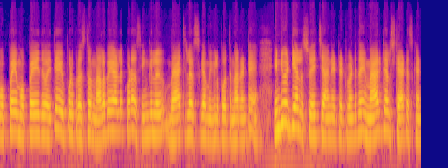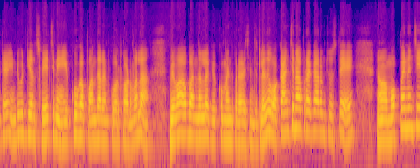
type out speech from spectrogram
ముప్పై ముప్పై ఐదు అయితే ఇప్పుడు ప్రస్తుతం నలభై ఏళ్ళకు కూడా సింగిల్ బ్యాచిలర్స్గా మిగిలిపోతున్నారంటే ఇండివిజువల్ స్వేచ్ఛ అనేటటువంటిది మ్యారిటల్ స్టేటస్ కంటే ఇండివిజువల్ స్వేచ్ఛని ఎక్కువగా పొందాలని కోరుకోవడం వల్ల వివాహ బంధంలోకి ఎక్కువ మంది ప్రవేశించట్లేదు. ఒక అంచనా ప్రకారం చూస్తే ముప్పై నుంచి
